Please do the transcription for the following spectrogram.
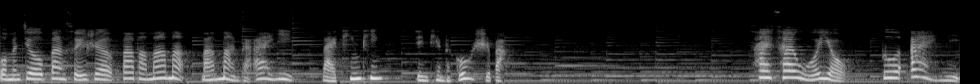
我们就伴随着爸爸妈妈满满的爱意，来听听今天的故事吧。猜猜我有多爱你？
